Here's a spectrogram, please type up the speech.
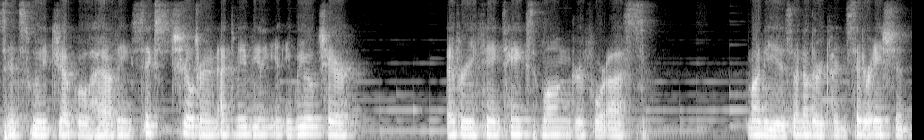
since we juggle having six children and me being in a wheelchair. Everything takes longer for us. Money is another consideration.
